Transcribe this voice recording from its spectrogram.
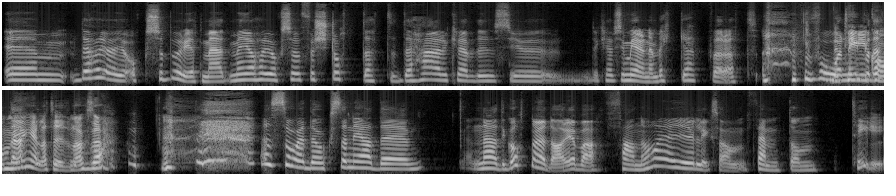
Ehm, det har jag ju också börjat med, men jag har ju också förstått att det här krävdes ju, det krävs ju mer än en vecka för att få Det ordning på tillkommer detta. ju hela tiden också. Jag såg det också när jag hade, när det hade gått några dagar. Jag bara, fan nu har jag ju liksom 15 till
